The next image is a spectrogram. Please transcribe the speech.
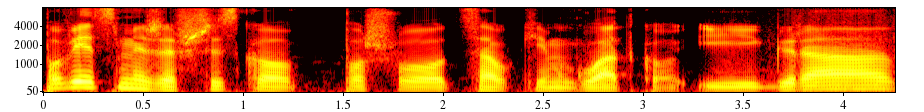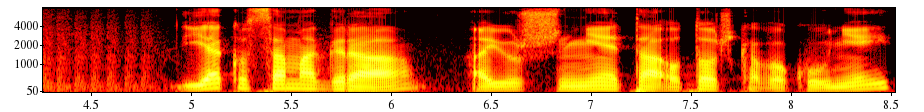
powiedzmy, że wszystko poszło całkiem gładko i gra jako sama gra, a już nie ta otoczka wokół niej,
